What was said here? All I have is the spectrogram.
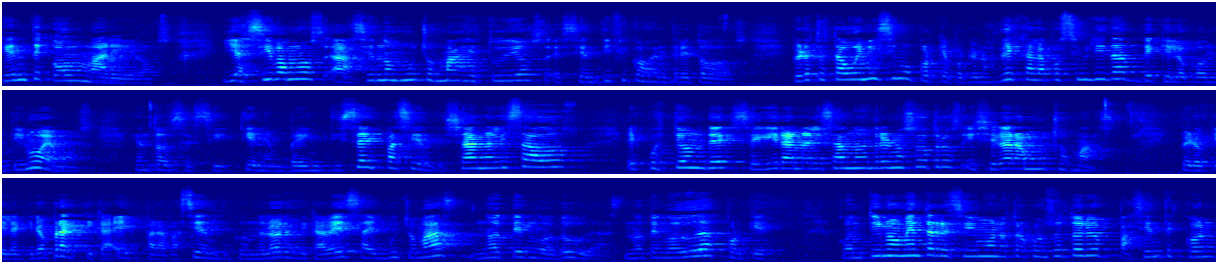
gente con mareos. Y así vamos haciendo muchos más estudios eh, científicos entre todos. Pero esto está buenísimo porque nos deja la posibilidad de que lo continuemos. Entonces, si tienen 26 pacientes ya analizados, es cuestión de seguir analizando entre nosotros y llegar a muchos más pero que la quiropráctica es para pacientes con dolores de cabeza y mucho más, no tengo dudas. No tengo dudas porque continuamente recibimos en nuestro consultorio pacientes con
